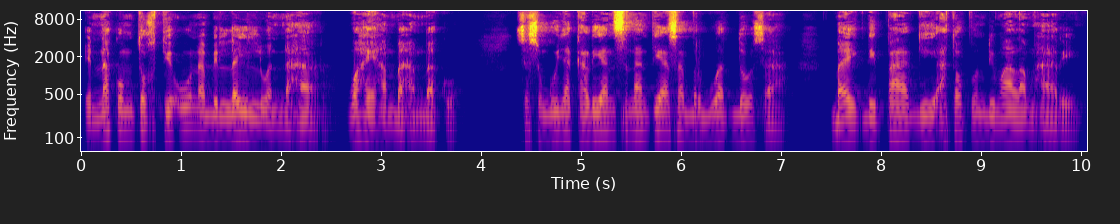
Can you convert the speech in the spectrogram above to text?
innakum tukhti'una bil-lail wan nahar." Wahai hamba-hambaku, sesungguhnya kalian senantiasa berbuat dosa baik di pagi ataupun di malam hari.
